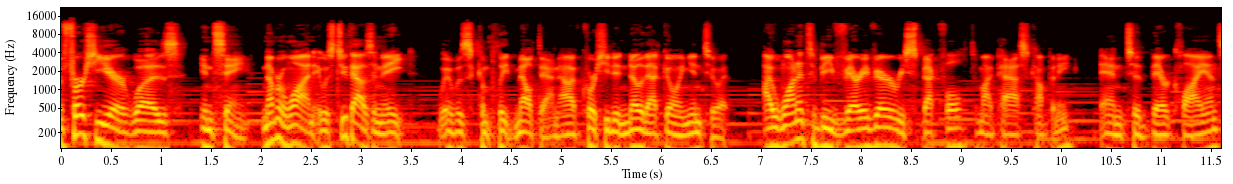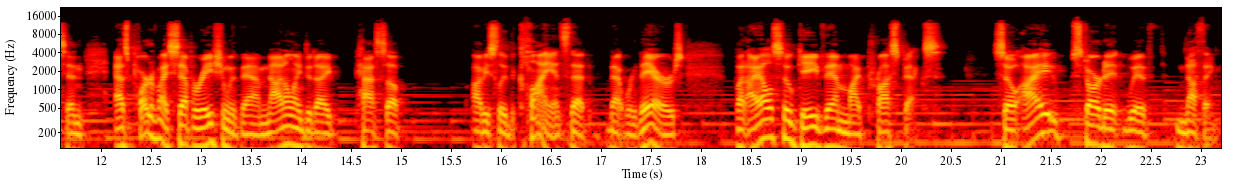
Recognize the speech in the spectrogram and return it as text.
The first year was insane. Number one, it was 2008. It was a complete meltdown. Now, of course, you didn't know that going into it. I wanted to be very, very respectful to my past company and to their clients. And as part of my separation with them, not only did I pass up, obviously, the clients that, that were theirs, but I also gave them my prospects. So I started with nothing.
